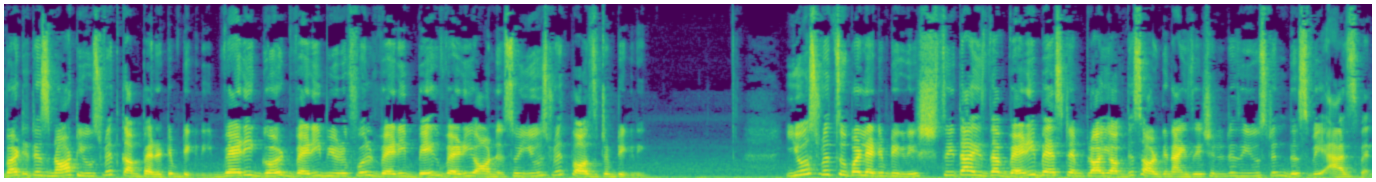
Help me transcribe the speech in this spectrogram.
But it is not used with comparative degree. Very good very beautiful very big very honest. So used with positive degree. Used with superlative degree. Sita is the very best employee of this organization. It is used in this way as well.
